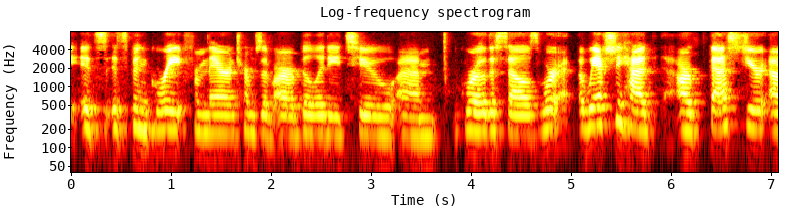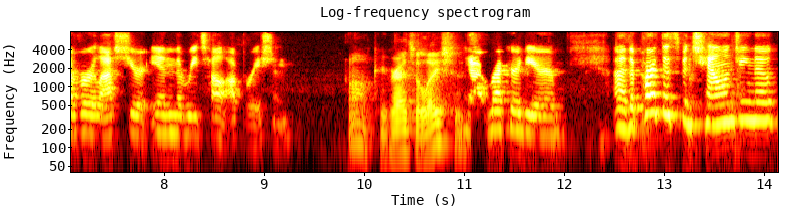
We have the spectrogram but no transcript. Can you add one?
it's it's been great from there in terms of our ability to um, grow the sales we're we actually had our best year ever last year in the retail operation. Oh congratulations. Yeah record year. Uh, the part that's been challenging though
